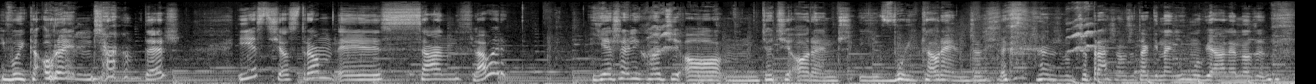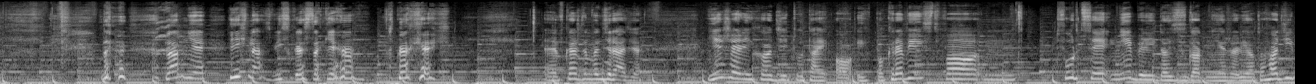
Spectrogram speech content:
i wujka Orange'a też. I jest siostrą y, Sunflower? Jeżeli chodzi o mm, Orange i wujka Orange, się tak przepraszam, że tak na nich mówię, ale no to, dla mnie ich nazwisko jest takie okej. E, W każdym bądź razie, jeżeli chodzi tutaj o ich pokrewieństwo, mm, twórcy nie byli dość zgodni, jeżeli o to chodzi,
